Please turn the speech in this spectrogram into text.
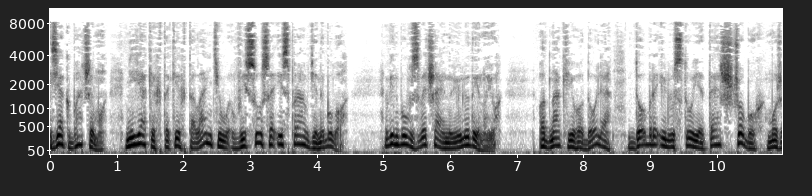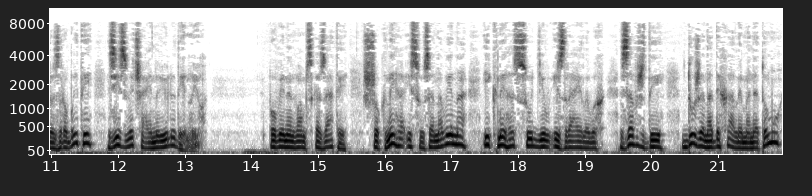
Як бачимо, ніяких таких талантів в Ісуса і справді не було. Він був звичайною людиною. Однак його доля добре ілюструє те, що Бог може зробити зі звичайною людиною. Повинен вам сказати, що книга Ісуса Навина і книга суддів Ізраїлевих завжди дуже надихали мене тому,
